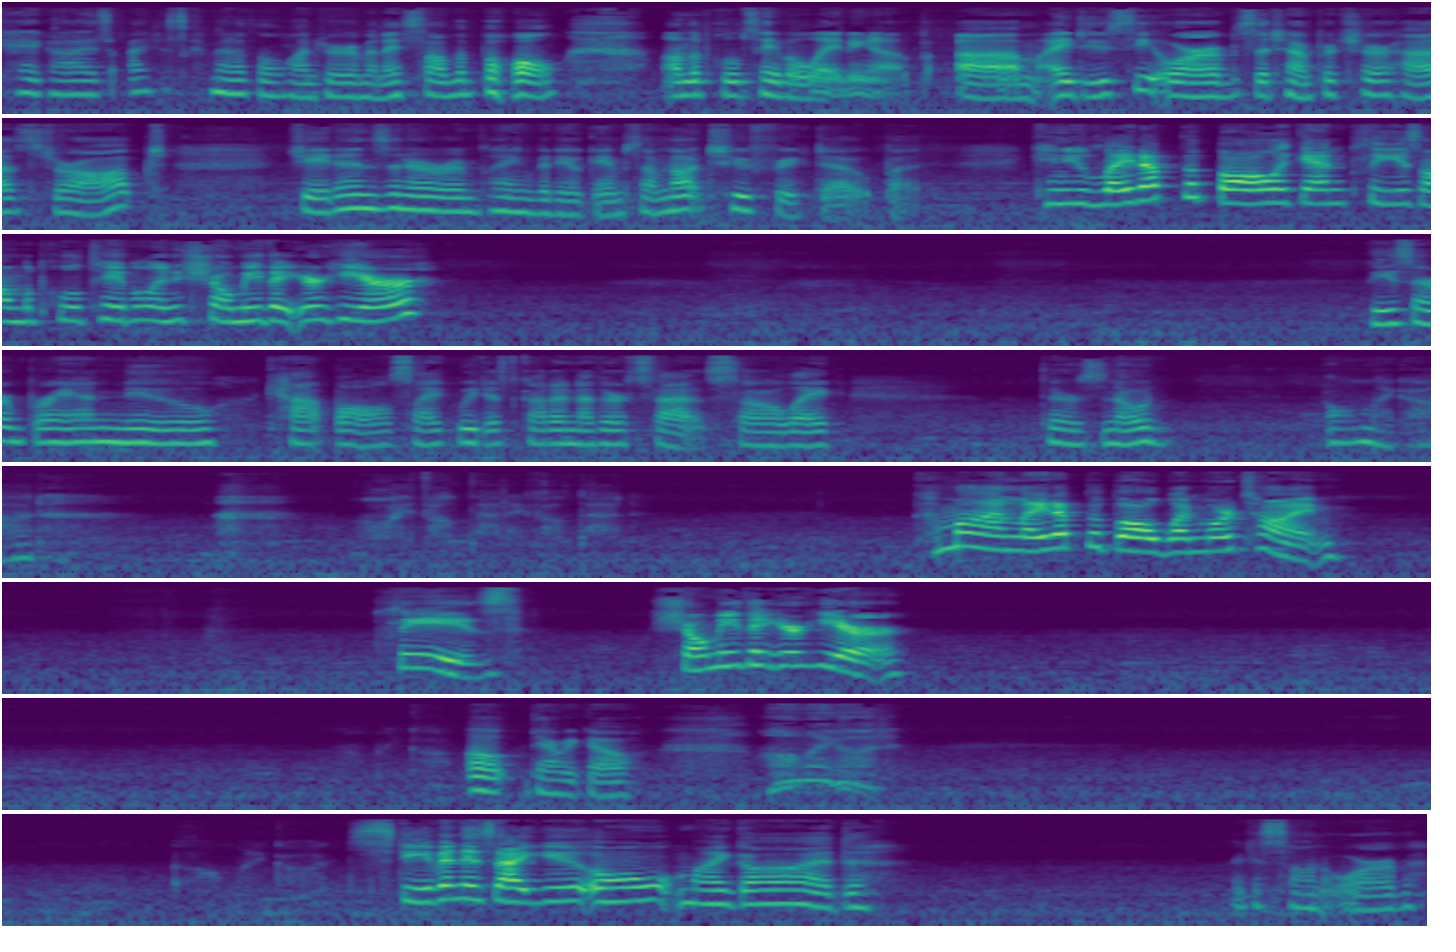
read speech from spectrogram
Okay, guys, I just come out of the laundry room and I saw the ball on the pool table lighting up. Um, I do see orbs. The temperature has dropped. Jaden's in her room playing video games, so I'm not too freaked out. But can you light up the ball again, please, on the pool table and show me that you're here? These are brand new cat balls. Like, we just got another set. So, like, there's no... Oh, my God. Come on, light up the ball one more time. Please. Show me that you're here. Oh there we go. Oh my god. Oh my god. Steven, is that you? Oh my god. I just saw an orb.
